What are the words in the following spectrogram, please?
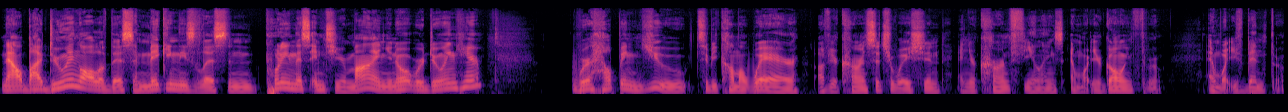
Now, by doing all of this and making these lists and putting this into your mind, you know what we're doing here? We're helping you to become aware of your current situation and your current feelings and what you're going through and what you've been through.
